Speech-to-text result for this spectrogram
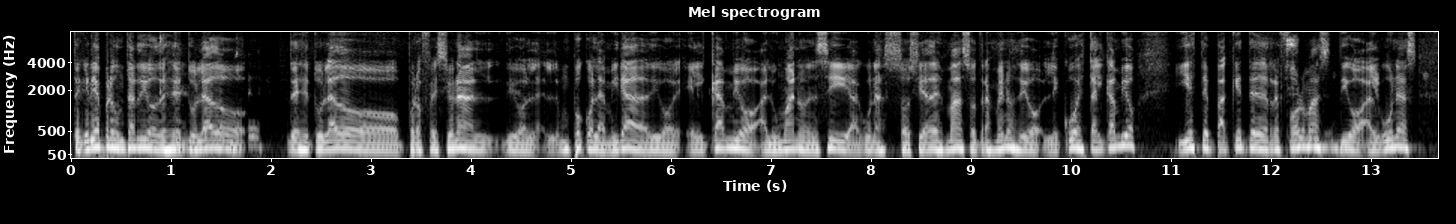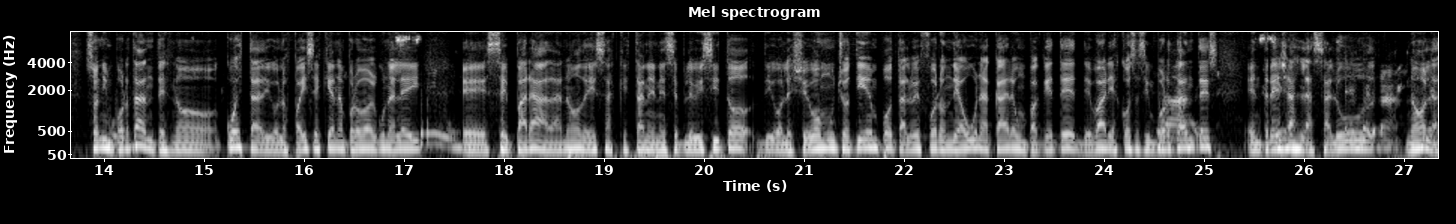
Te quería preguntar, digo, desde tu lado, desde tu lado profesional, digo, un poco la mirada, digo, el cambio al humano en sí, algunas sociedades más, otras menos, digo, le cuesta el cambio y este paquete de reformas, digo, algunas son importantes, ¿no? Cuesta, digo, los países que han aprobado alguna ley eh, separada, ¿no? De esas que están en ese plebiscito, digo, les llevó mucho tiempo, tal vez fueron de a una, cara un paquete de varias cosas importantes, entre ellas la salud, ¿no? La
